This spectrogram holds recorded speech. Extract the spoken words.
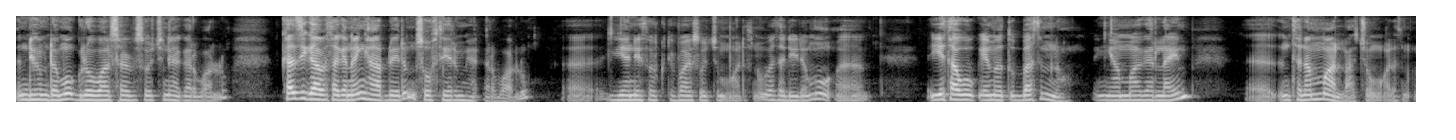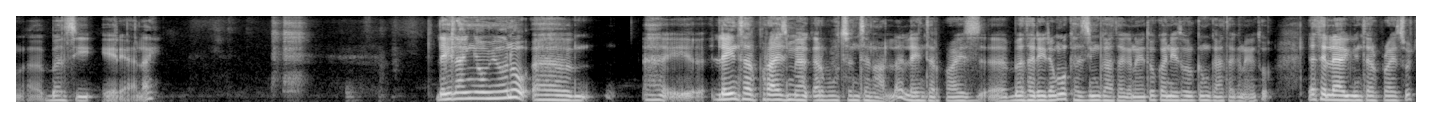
እንዲሁም ደግሞ global service ኦችን ያቀርባሉ። ከዚህ ጋር በተገናኘ hardware ም software ም ያቀርባሉ። የ network device ኦችም ማለት ነው። በተለይ ደግሞ እየታወቁ የመጡበትም ነው። እኛም ሀገር ላይም እንትነማ አላቸው ማለት ነው። በዚህ area ላይ ሌላኛው የሚሆነው ለኢንተርፕራይዝ የሚያቀርቡት እንትን አለ። ለኢንተርፕራይዝ በተለይ ደግሞ ከዚህም ጋር ተገናኝቶ ከኔትወርክም ጋር ተገናኝቶ ለተለያዩ enterprise ኦች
